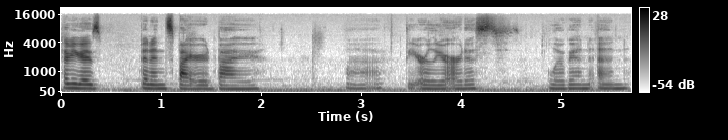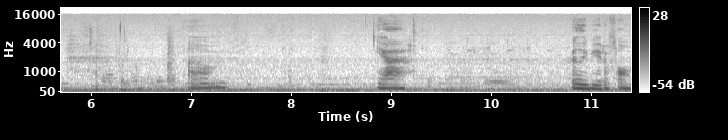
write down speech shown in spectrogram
Have you guys been inspired by uh, the earlier artists, Logan and um, yeah, really beautiful.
